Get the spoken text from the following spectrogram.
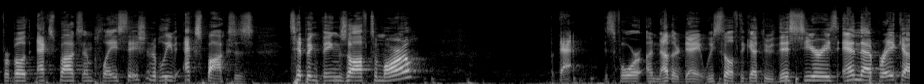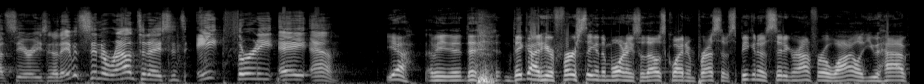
for both Xbox and PlayStation. I believe Xbox is tipping things off tomorrow, but that is for another day. We still have to get through this series and that breakout series. You know, they've been sitting around today since 8:30 a.m. Yeah, I mean, they got here first thing in the morning, so that was quite impressive. Speaking of sitting around for a while, you have,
